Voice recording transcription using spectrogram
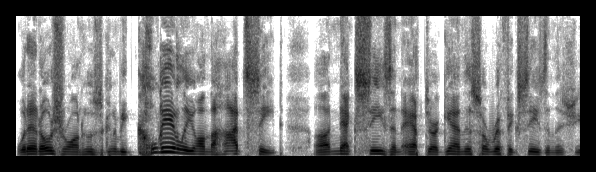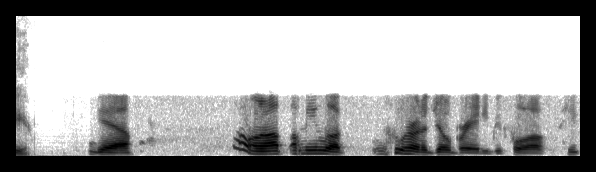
with Ed Orgeron, who's going to be clearly on the hot seat uh, next season after again this horrific season this year. Yeah, I don't know. I mean, look, who heard of Joe Brady before he,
